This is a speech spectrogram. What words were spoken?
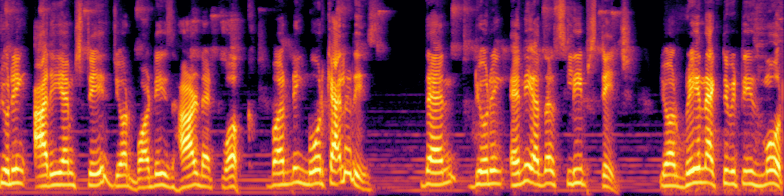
During REM stage, your body is hard at work, burning more calories than during any other sleep stage. Your brain activity is more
